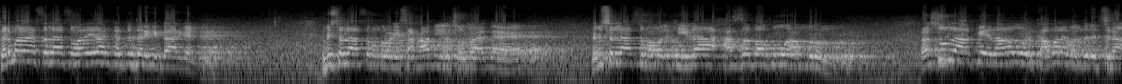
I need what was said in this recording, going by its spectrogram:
பெருமானா சல்லாசம் அதை தான் கத்து தருகின்றார்கள். நபிசல்லாசம் உங்களுடைய சகாபிகள் சொல்றாங்க நபிசல்லாசம் அவங்களுக்கு இதா ஹசபகும் அம்ருன். ரசூல்லாக்கு ஏதாவது ஒரு கவலை வந்துருச்சுன்னா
